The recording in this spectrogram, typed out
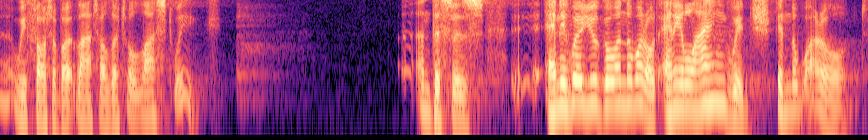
Uh, we thought about that a little last week. And this is anywhere you go in the world, any language in the world,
